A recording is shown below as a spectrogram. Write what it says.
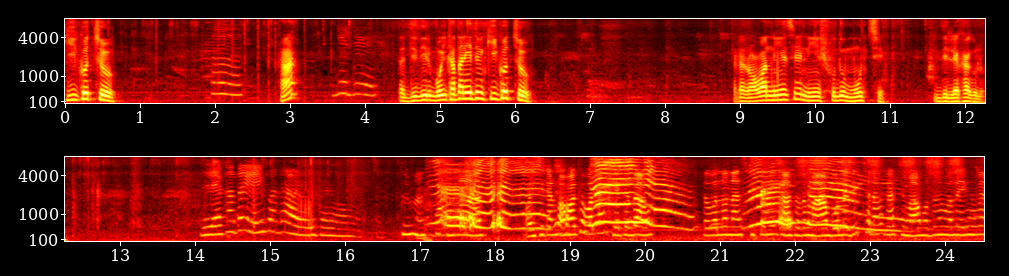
কি করছ? হ্যাঁ? তা দিদির বই খাতা নিয়ে তুমি কি করছ? একটা রবার নিয়েছে নিয়ে শুধু মুছছে দিদির লেখাগুলো। লেখাটা এই পারে আর ওই পারে তুমি ওই বাবাকে বললাম কেটে দাও। তো বলল না আজকে তুমি কাটো মা বলে দিচ্ছে না মা প্রথমে বলে এইভাবে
